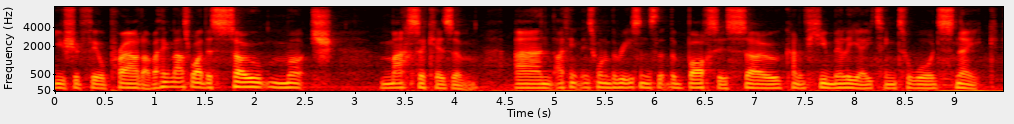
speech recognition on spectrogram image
you should feel proud of. I think that's why there's so much masochism, and I think it's one of the reasons that the boss is so kind of humiliating towards Snake.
